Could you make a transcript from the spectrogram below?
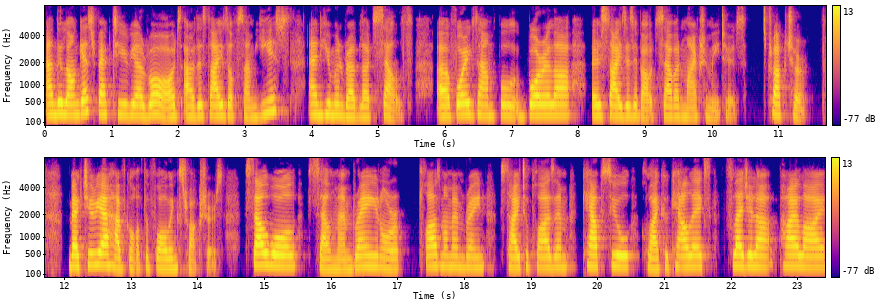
and the longest bacteria rods are the size of some yeasts and human red blood cells. Uh, for example, Borrelia uh, size is about 7 micrometers. Structure Bacteria have got the following structures cell wall, cell membrane or plasma membrane, cytoplasm, capsule, glycocalyx, flagella, pili,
